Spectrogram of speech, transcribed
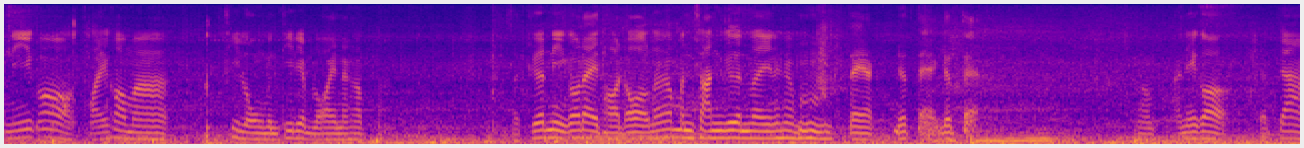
นนี้ก็ถอยเข้ามาที่ลงเป็นที่เรียบร้อยนะครับสเกิร์ตนี่ก็ได้ถอดออกนะครับ มันชันเกินไปนะครับ แตกเดี๋ยวแตกเดี๋ยวแตกครับอันนี้ก็จะจ้าง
